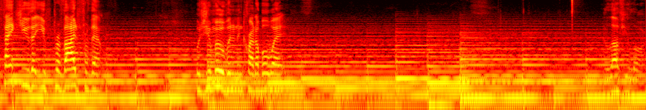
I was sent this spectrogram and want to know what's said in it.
Thank you that you provide for them. Would you move in an incredible way? I love you, Lord.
